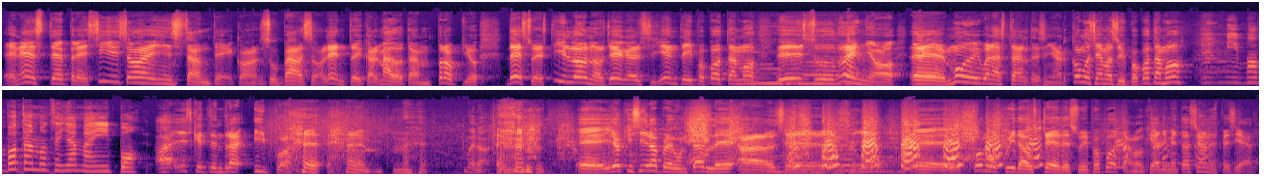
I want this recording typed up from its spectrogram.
en este preciso instante. Con su paso lento y calmado tan propio de su estilo, nos llega el siguiente hipopótamo y su dueño. Eh, muy buenas tardes, señor. ¿Cómo se llama su hipopótamo? Eh, Mi hipopótamo se llama Hipo. Ah, es que tendrá hipo. Bueno, eh, yo quisiera preguntarle al se- señor, eh, ¿cómo cuida usted su hipopótamo? ¿Qué alimentación especial?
